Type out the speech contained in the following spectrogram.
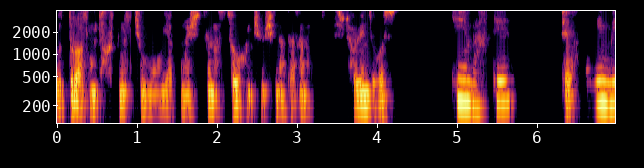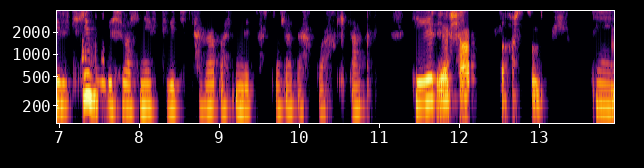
өдөр болгон тогтмол ч юм уу яг уншдаг нас цөөхөн юм шиг надад санагддаг шүү. Хувийн зүгээс. Тийм бах тий. Тий. Энэ мэрэгжлийн хүн биш бол нэг тэгэж цагаа бас ингэж зарцуулаад байхгүй байх л та. Тэгээд яг шаард бодлого гарсан үед л. Тийм.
